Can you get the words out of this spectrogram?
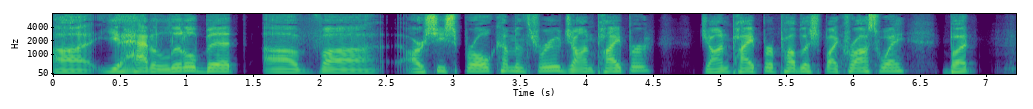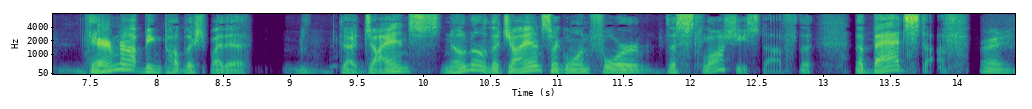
Uh, you had a little bit of uh, rc sproul coming through john piper john piper published by crossway but they're not being published by the the giants no no the giants are going for the sloshy stuff the the bad stuff. Right.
